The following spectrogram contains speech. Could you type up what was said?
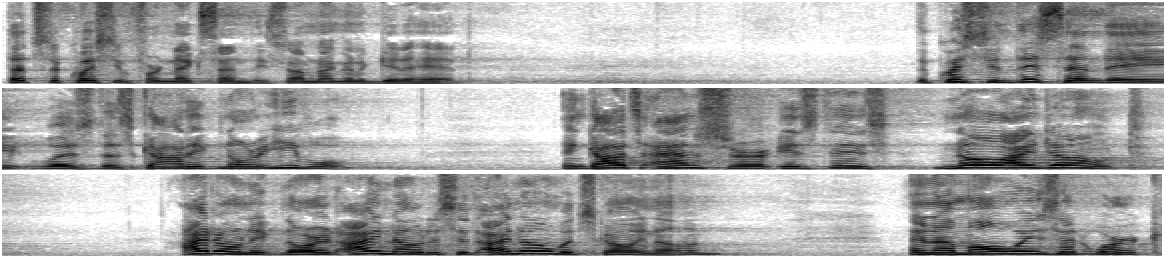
That's the question for next Sunday, so I'm not going to get ahead. The question this Sunday was Does God ignore evil? And God's answer is this No, I don't. I don't ignore it. I notice it. I know what's going on. And I'm always at work.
